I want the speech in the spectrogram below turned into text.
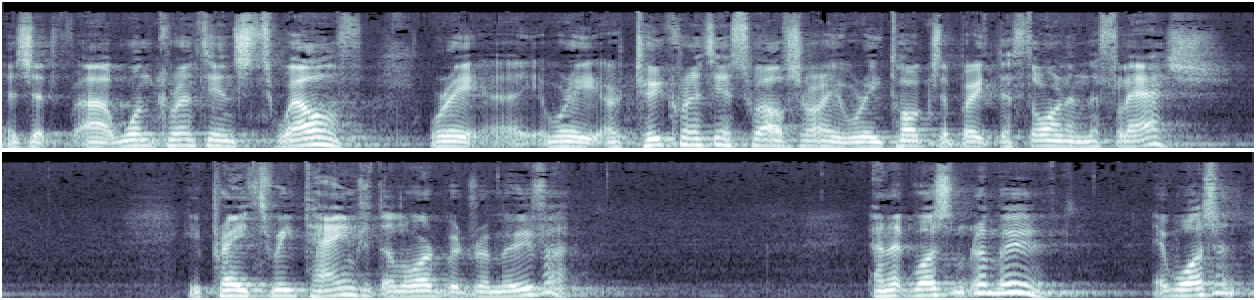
is it uh, 1 Corinthians 12, where he, uh, where he, or 2 Corinthians 12, sorry, where he talks about the thorn in the flesh? He prayed three times that the Lord would remove it. And it wasn't removed. It wasn't.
